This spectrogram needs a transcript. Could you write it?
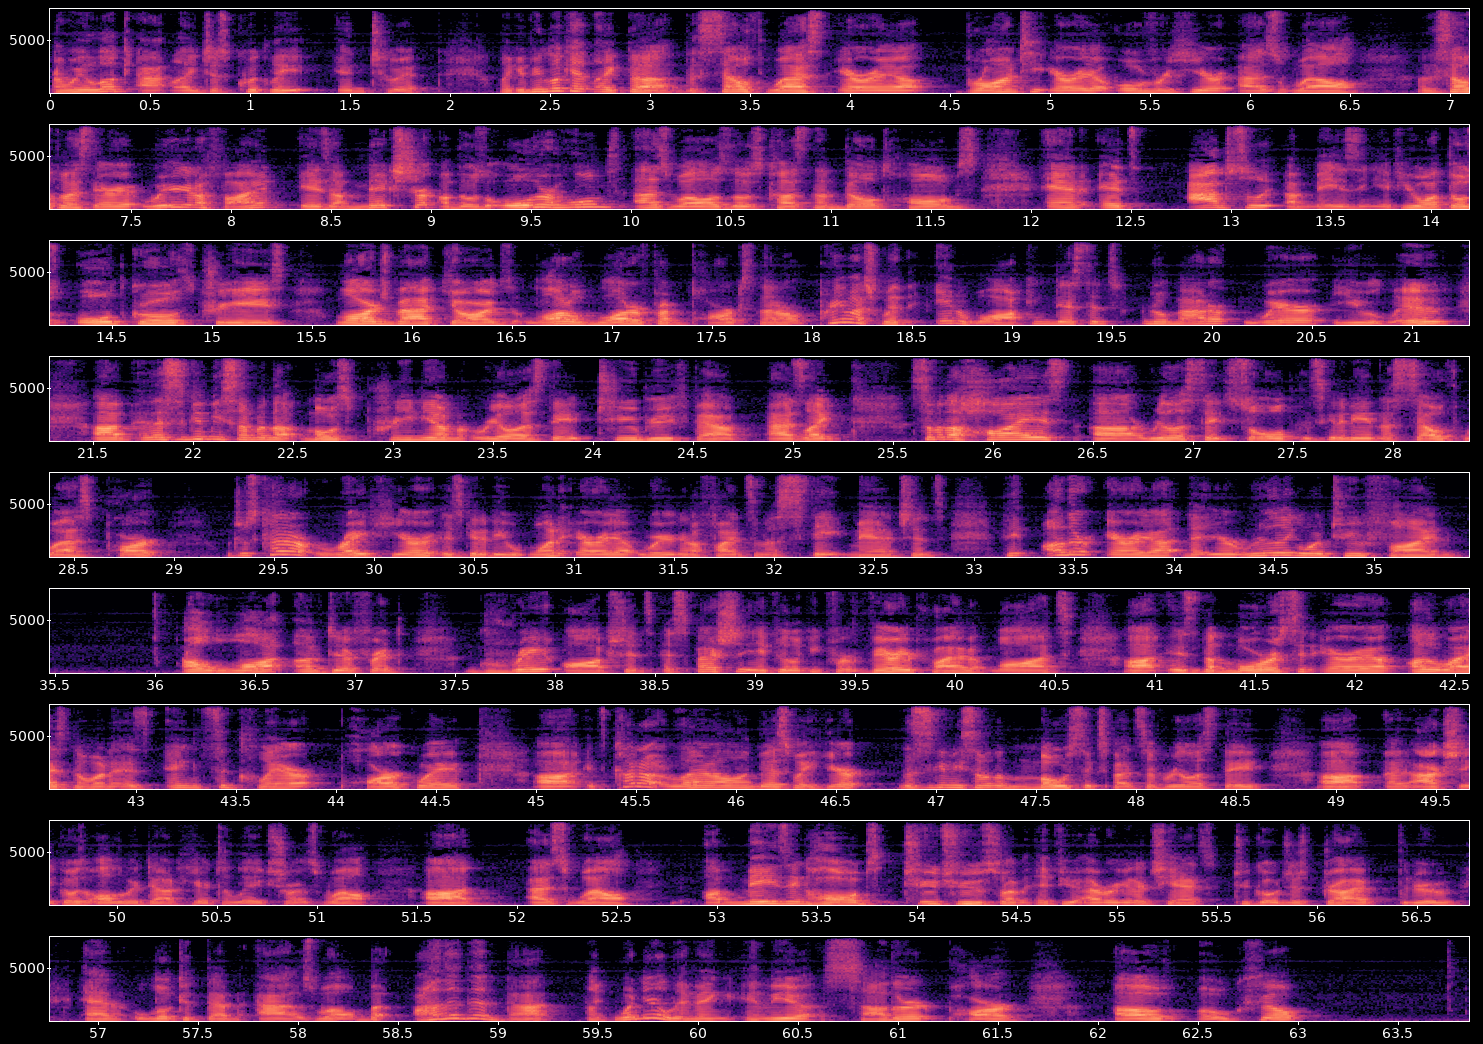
and we look at like just quickly into it, like if you look at like the, the southwest area, Bronte area over here as well, the southwest area, what you're gonna find is a mixture of those older homes as well as those custom built homes. And it's absolutely amazing if you want those old growth trees, large backyards, a lot of waterfront parks that are pretty much within walking distance no matter where you live. Um, and this is gonna be some of the most premium real estate to be found as like some of the highest uh, real estate sold is gonna be in the southwest part which is kind of right here is going to be one area where you're going to find some estate mansions. The other area that you're really going to find a lot of different great options, especially if you're looking for very private lots, uh, is the Morrison area, otherwise known as Ing Sinclair Parkway. Uh, it's kind of right along this way here. This is going to be some of the most expensive real estate. Uh, and actually, it goes all the way down here to Lakeshore as well. Uh, as well, amazing homes to choose from if you ever get a chance to go just drive through and look at them as well. But other than that, like when you're living in the southern part of Oakville,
